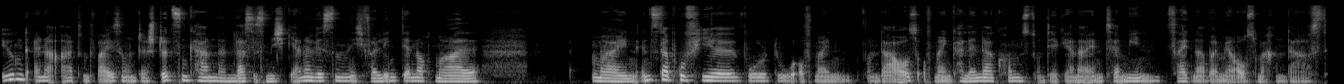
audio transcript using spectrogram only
irgendeiner Art und Weise unterstützen kann, dann lass es mich gerne wissen. Ich verlinke dir nochmal mein Insta-Profil, wo du auf mein, von da aus auf meinen Kalender kommst und dir gerne einen Termin zeitnah bei mir ausmachen darfst.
